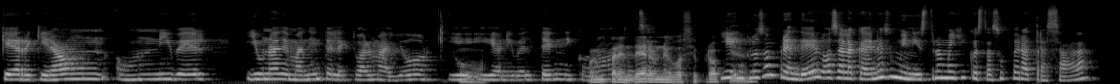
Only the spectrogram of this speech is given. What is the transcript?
que requiera un, un nivel y una demanda intelectual mayor y, O- y a nivel técnico, O ¿no? emprender Entonces, un negocio propio. y incluso emprender, o sea, la cadena de suministro en México está súper atrasada,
